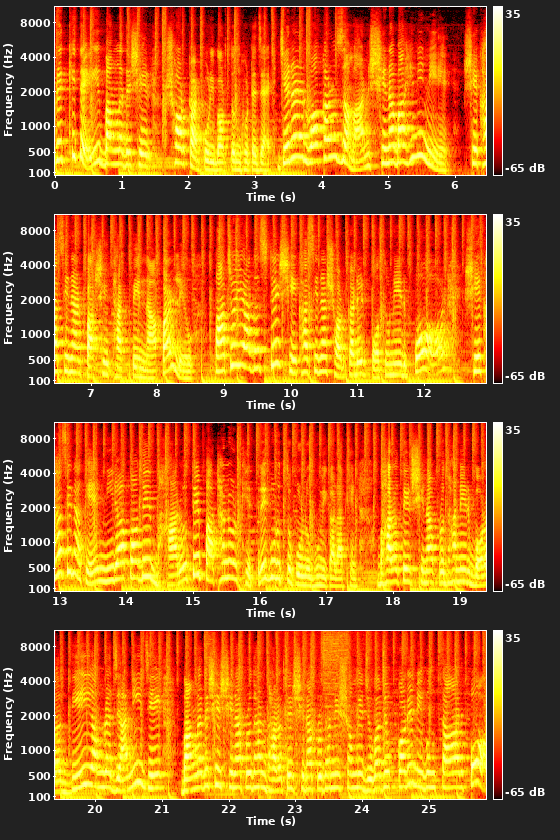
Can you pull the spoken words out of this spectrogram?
প্রেক্ষিতেই বাংলাদেশের সরকার পরিবর্তন ঘটে যায়। জেনারেল ওয়াকারুজ্জামান, সেনাবাহিনী নিয়ে শেখ হাসিনার পাশে থাকতে না পারলেও পাঁচই আগস্টে শেখ হাসিনা সরকারের পতনের পর শেখ হাসিনাকে নিরাপদে ভারতে পাঠানোর ক্ষেত্রে গুরুত্বপূর্ণ ভূমিকা রাখেন। ভারতের সেনাপ্রধানের বরাত দিয়েই আমরা জানি যে বাংলাদেশের সেনাপ্রধান ভারতের সেনাপ্রধানের সঙ্গে যোগাযোগ করেন এবং তারপর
